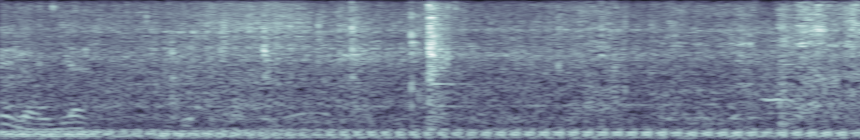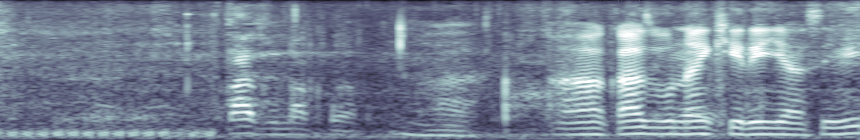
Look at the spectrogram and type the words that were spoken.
નહીં લાવું યાર કાજુ નાખો હા આ કાજુ નાખી રહ્યા છે હે?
